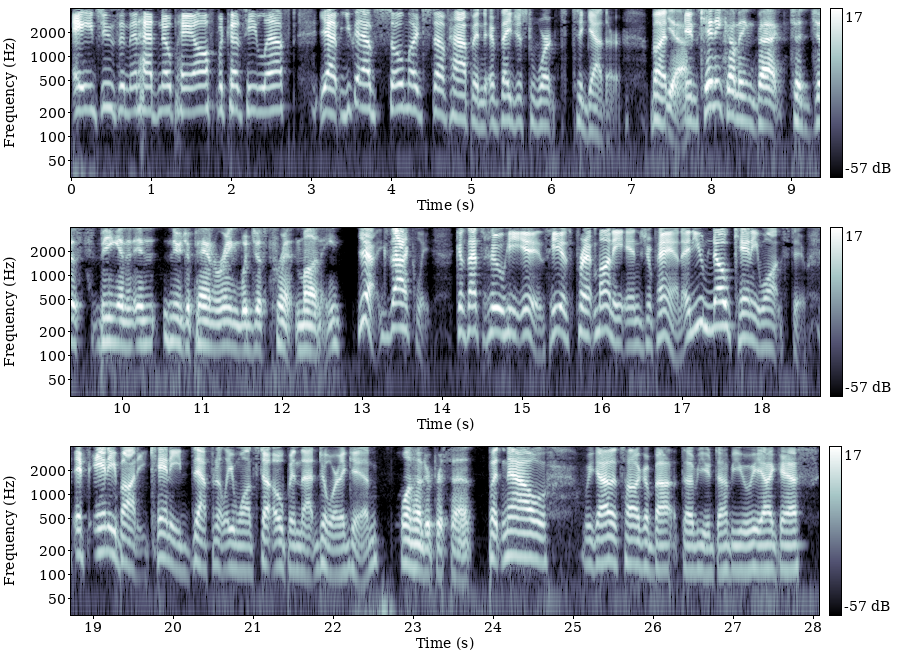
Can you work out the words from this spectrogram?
ages and then had no payoff because he left? Yeah, you could have so much stuff happen if they just worked together. But Yeah, it's Kenny coming back to just being in an in New Japan ring would just print money. Yeah, exactly. Because that's who he is. He is print money in Japan. And you know Kenny wants to. If anybody, Kenny definitely wants to open that door again. One hundred percent. But now we gotta talk about WWE, I guess.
